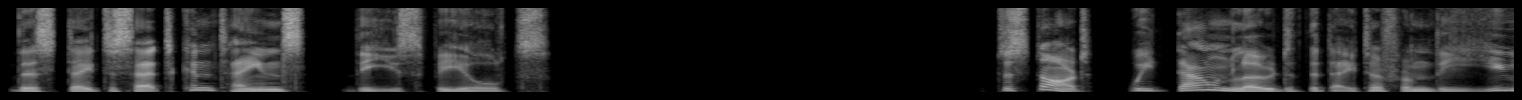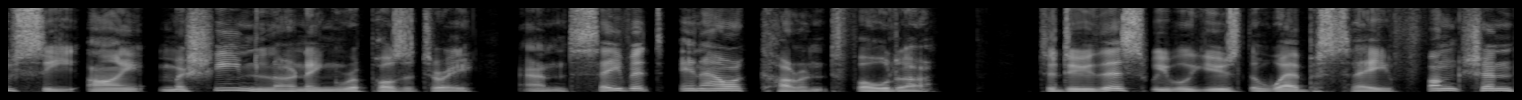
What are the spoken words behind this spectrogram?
This dataset contains these fields. To start, we download the data from the UCI machine learning repository and save it in our current folder. To do this, we will use the web save function.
